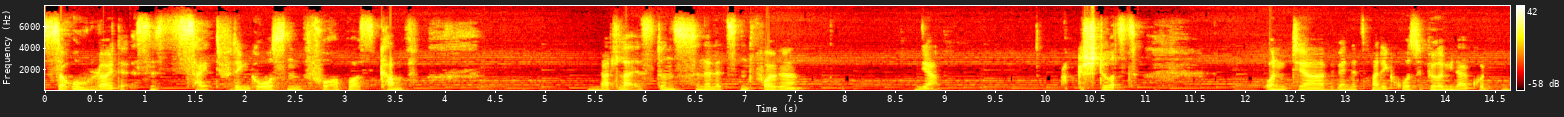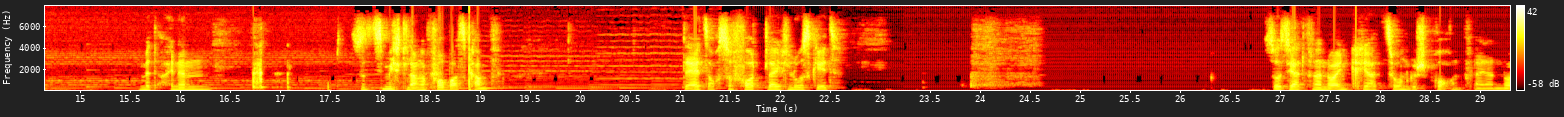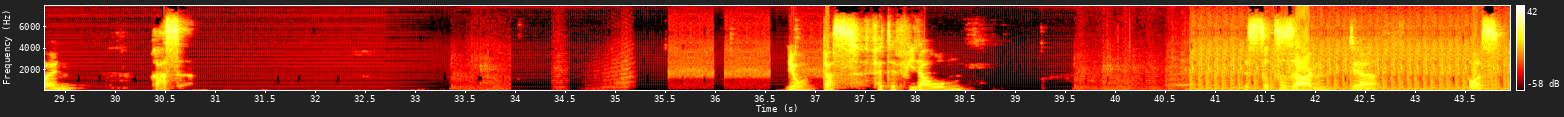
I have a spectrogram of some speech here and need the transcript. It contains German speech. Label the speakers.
Speaker 1: So Leute, es ist Zeit für den großen Vorboss-Kampf. Nadler ist uns in der letzten Folge ja abgestürzt. Und ja, wir werden jetzt mal die große Pyramide erkunden. Mit einem so ziemlich langen Vorbosskampf. Der jetzt auch sofort gleich losgeht. So, sie hat von einer neuen Kreation gesprochen, von einer neuen Rasse. Jo, das fette Vieh da oben ist sozusagen der Boss.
